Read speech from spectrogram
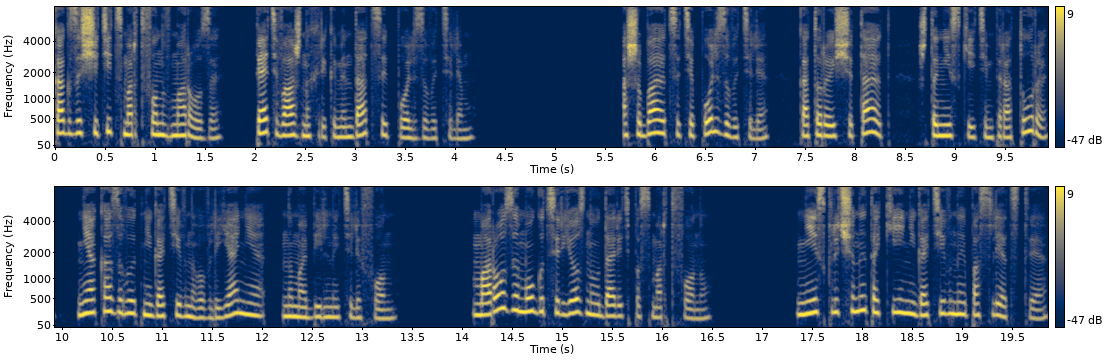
Как защитить смартфон в морозы? Пять важных рекомендаций пользователям. Ошибаются те пользователи, которые считают, что низкие температуры не оказывают негативного влияния на мобильный телефон. Морозы могут серьезно ударить по смартфону. Не исключены такие негативные последствия,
